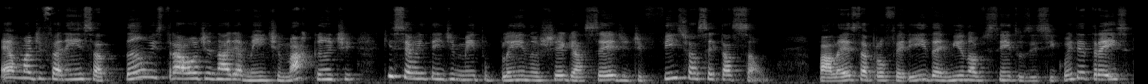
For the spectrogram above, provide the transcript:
é uma diferença tão extraordinariamente marcante que seu entendimento pleno chega a ser de difícil aceitação Palestra proferida em 1953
